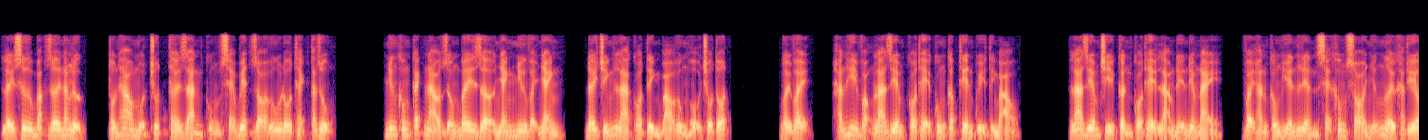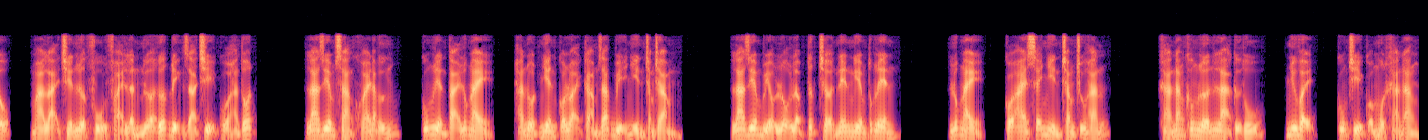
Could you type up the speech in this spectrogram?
lấy sư bắc rơi năng lực, tốn hao một chút thời gian cũng sẽ biết do u đô thạch tác dụng. Nhưng không cách nào giống bây giờ nhanh như vậy nhanh, đây chính là có tình báo ủng hộ chỗ tốt. Bởi vậy, hắn hy vọng la diêm có thể cung cấp thiên quỷ tình báo. La diêm chỉ cần có thể làm đến điểm này vậy hắn cống hiến liền sẽ không so những người khác thiếu, mà lại chiến lược phủ phải lần nữa ước định giá trị của hắn tốt. La diêm sảng khoái đáp ứng, cũng liền tại lúc này, hắn đột nhiên có loại cảm giác bị nhìn chằm chằm. La diêm biểu lộ lập tức trở nên nghiêm túc lên. Lúc này, có ai sẽ nhìn chăm chú hắn? Khả năng không lớn là cự thú, như vậy, cũng chỉ có một khả năng.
